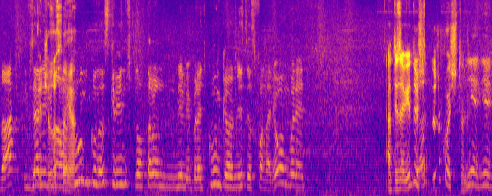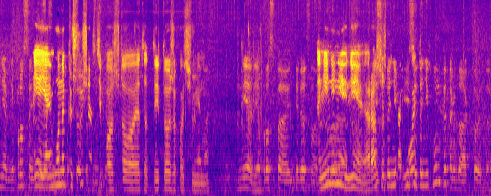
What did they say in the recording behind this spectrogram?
Да, и взяли Да именно? Кунку на скрин на втором меме, блядь, Кунка вместе с фонарем, блядь. А ты завидуешь? Да? Ты тоже хочешь, что ли? Не, не, не, мне просто Не, я ему напишу что сейчас, за типа, что это, ты тоже хочешь мимо. мем. Нет, я просто интересно. Да не-не-не, не, раз Если уж это, не, такой, если это не Кунка, тогда кто это?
